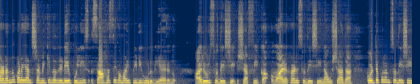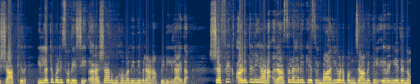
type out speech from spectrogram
കടന്നുകളയാൻ ശ്രമിക്കുന്നതിനിടെ പോലീസ് സാഹസികമായി പിടികൂടുകയായിരുന്നു. അരൂർ സ്വദേശി ഷഫീഖ വാഴക്കാട് സ്വദേശി നൌഷാദ കോട്ടപ്പുറം സ്വദേശി ഷാക്കിർ ഇല്ലത്തുപടി സ്വദേശി റഷാദ് മുഹമ്മദ് എന്നിവരാണ് പിടിയിലായത്. ഷഫീഖ് അടുത്തിടെയാണ് രാസലഹരി കേസിൽ ഭാര്യയോടൊപ്പം ജാമ്യത്തിൽ ഇറങ്ങിയതെന്നും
